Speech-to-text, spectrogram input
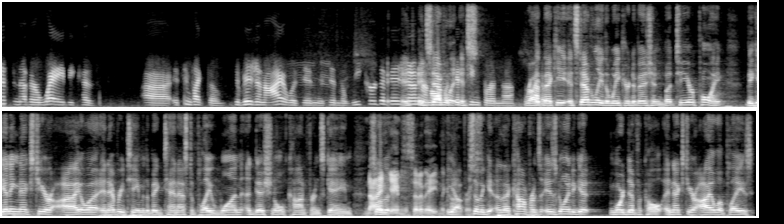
just another way because uh, it seems like the division Iowa's in is in the weaker division, it's and all the good it's- teams are in the Right, better. Becky, it's definitely the weaker division. But to your point, beginning next year, Iowa and every team in the Big Ten has to play one additional conference game. Nine So that- games instead of eight in the conference. Yeah, so the, the conference is going to get more difficult. And next year, Iowa plays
